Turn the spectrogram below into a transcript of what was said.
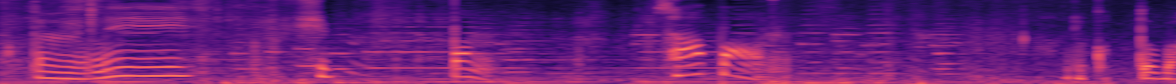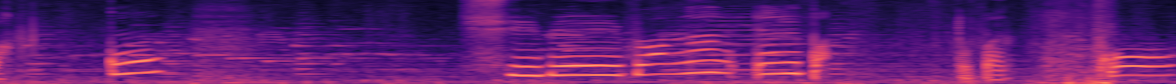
그 다음에 10번 4번. 이것도 맞고 11번은 1번. 또 맞고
